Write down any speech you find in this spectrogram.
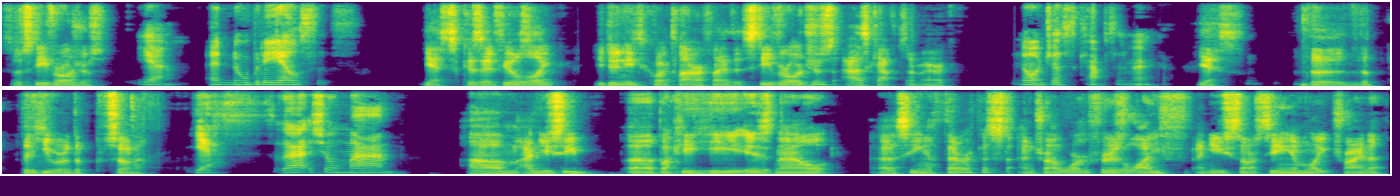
So Steve Rogers. Yeah, and nobody else's. Yes, because it feels like you do need to quite clarify that Steve Rogers as Captain America not just Captain America. Yes, the the the hero, the persona. Yes, so that's your man. Um, and you see uh, Bucky. He is now uh, seeing a therapist and trying to work through his life, and you start seeing him like trying to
